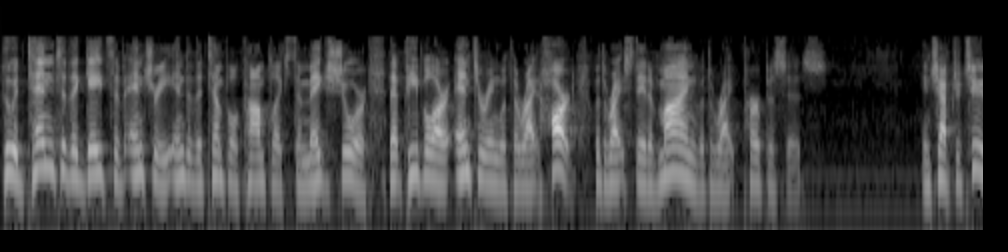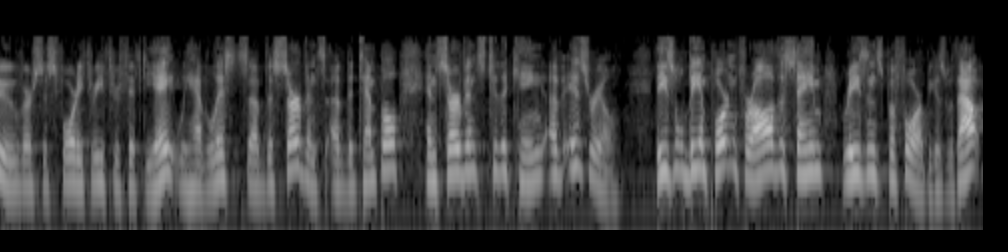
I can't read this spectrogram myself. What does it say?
who would tend to the gates of entry into the temple complex to make sure that people are entering with the right heart, with the right state of mind, with the right purposes. In chapter 2, verses 43 through 58, we have lists of the servants of the temple and servants to the king of Israel. These will be important for all the same reasons before, because without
